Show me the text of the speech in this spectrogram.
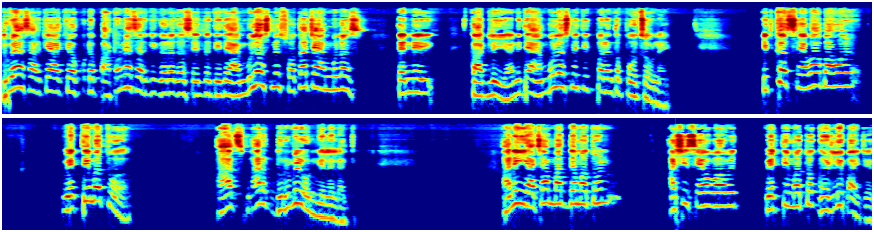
धुव्यासारख्या किंवा कुठे पाठवण्यासारखी गरज असेल तर तिथे ॲम्ब्युलन्सने स्वतःची ॲम्ब्युलन्स त्यांनी काढली आणि त्या ॲम्ब्युलन्सने तिथपर्यंत पोहोचवणे इतकं सेवाभाव व्यक्तिमत्व आज फार दुर्मिळ होऊन गेलेले आहेत आणि याच्या माध्यमातून अशी सेवाभावी व्यक्तिमत्व घडली पाहिजेत.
